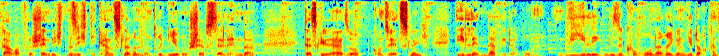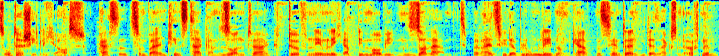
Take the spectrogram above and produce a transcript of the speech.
Darauf verständigten sich die Kanzlerin und Regierungschefs der Länder. Das gilt also grundsätzlich. Die Länder wiederum, die legen diese Corona-Regeln jedoch ganz unterschiedlich aus. Passend zum Valentinstag am Sonntag dürfen nämlich ab dem morgigen Sonnabend bereits wieder Blumenläden und Gartencenter in Niedersachsen öffnen.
